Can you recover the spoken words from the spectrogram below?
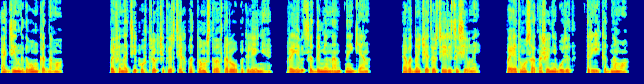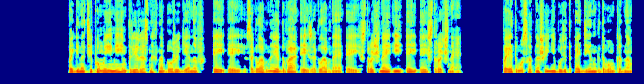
1 к 2 к 1. По фенотипу в трех четвертях потомства второго поколения проявится доминантный ген, а в одной четверти рецессивный, поэтому соотношение будет 3 к 1. По генотипу мы имеем три разных набора генов AA заглавная, 2A заглавная, A строчная и AA строчная. Поэтому соотношение будет 1 к 2 к 1.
